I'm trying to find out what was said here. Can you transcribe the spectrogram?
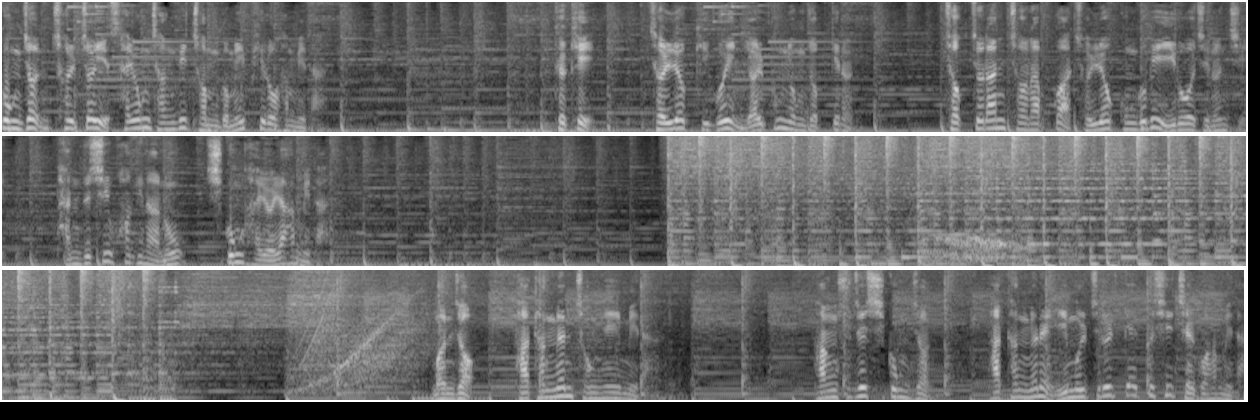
시공 전 철저히 사용 장비 점검이 필요합니다. 특히 전력 기구인 열풍 용접기는 적절한 전압과 전력 공급이 이루어지는지 반드시 확인한 후 시공하여야 합니다. 먼저 바탕면 정리입니다. 방수제 시공 전 바탕면의 이물질을 깨끗이 제거합니다.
